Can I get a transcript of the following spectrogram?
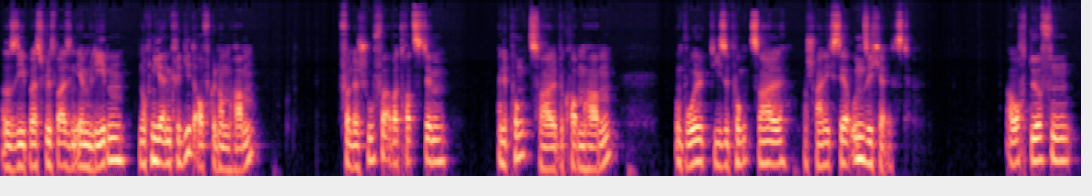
Also sie beispielsweise in ihrem Leben noch nie einen Kredit aufgenommen haben, von der Schufa aber trotzdem eine Punktzahl bekommen haben, obwohl diese Punktzahl wahrscheinlich sehr unsicher ist. Auch dürfen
